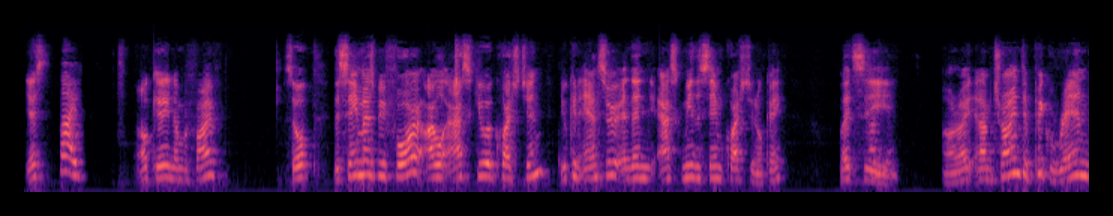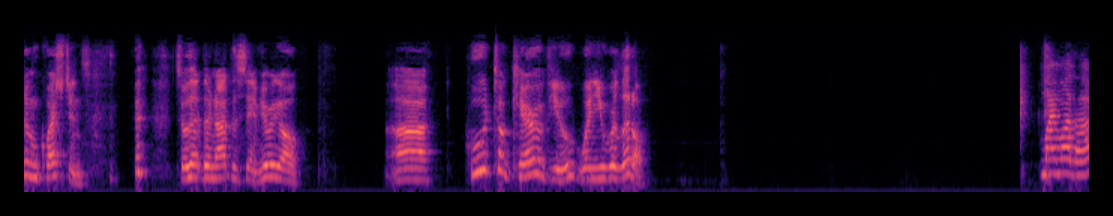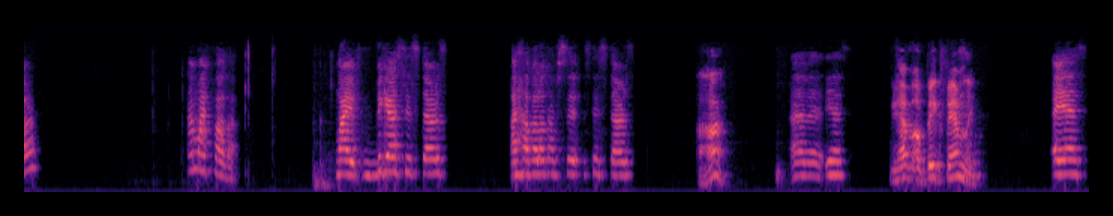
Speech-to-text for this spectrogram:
Yes. Five. Okay, number five. So, the same as before, I will ask you a question. You can answer and then ask me the same question, okay? Let's see. Okay. All right, and I'm trying to pick random questions so that they're not the same. Here we go. Uh, who took care of you when you were little? My mother and my father. My bigger sisters. I have a lot of si- sisters. Uh huh. Uh, yes. You have a big family. Uh, yes.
